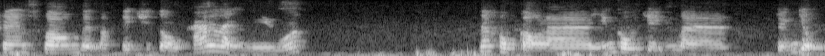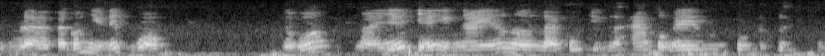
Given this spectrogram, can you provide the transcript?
transform về mặt digital khá là nhiều á. Nó không còn là những câu chuyện mà tuyển dụng là phải có nhiều network nữa. Mà giới trẻ hiện nay nó là câu chuyện là how tụi em phân tích một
